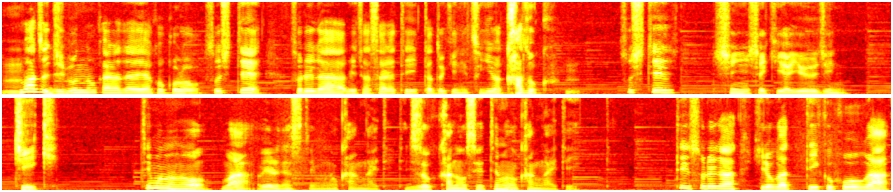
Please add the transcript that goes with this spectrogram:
うん、まず自分の体や心そしてそれが満たされていった時に次は家族、うん、そして親戚や友人地域っていうものの、まあ、ウェルネスというものを考えていて持続可能性というものを考えていって。でそれが広がっていく方が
